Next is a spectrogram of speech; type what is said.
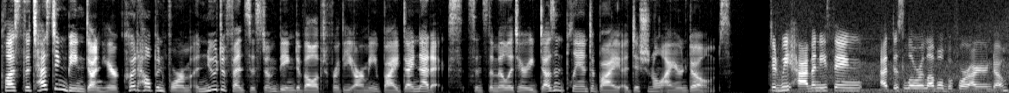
Plus, the testing being done here could help inform a new defense system being developed for the Army by Dynetics, since the military doesn't plan to buy additional Iron Domes. Did we have anything at this lower level before Iron Dome?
